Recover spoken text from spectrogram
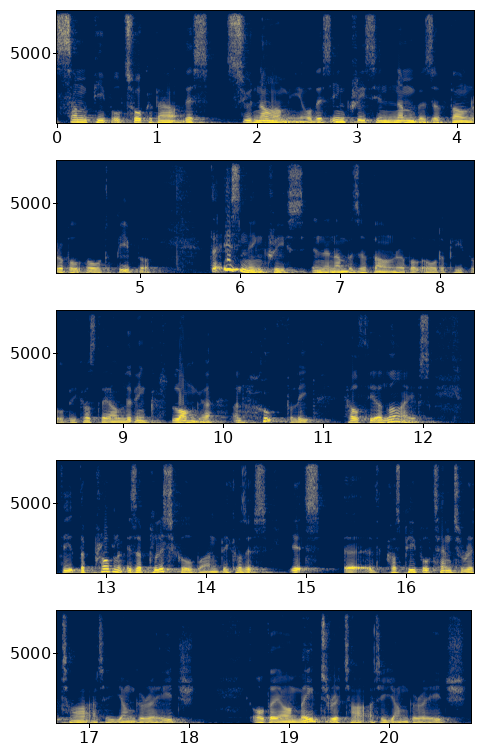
some people talk about this tsunami or this increase in numbers of vulnerable older people. There is an increase in the numbers of vulnerable older people because they are living longer and hopefully healthier lives. The, the problem is a political one because it's, it's uh, because people tend to retire at a younger age or they are made to retire at a younger age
